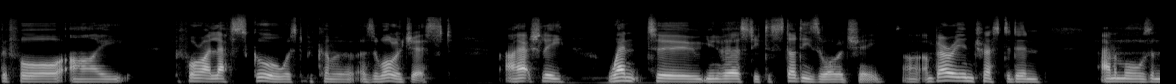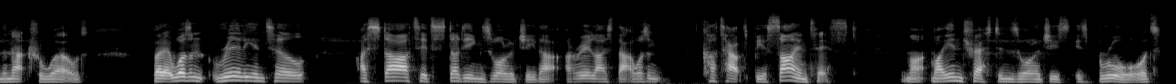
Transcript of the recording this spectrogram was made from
before I before I left school was to become a, a zoologist. I actually went to university to study zoology. I'm very interested in animals and the natural world, but it wasn't really until I started studying zoology that I realized that I wasn't cut out to be a scientist. My, my interest in zoology is, is broad,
